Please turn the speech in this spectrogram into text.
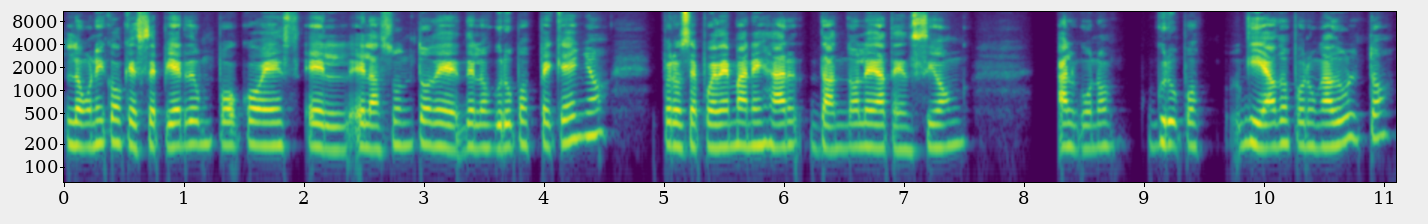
Lo único que se pierde un poco es el, asunto de, de los grupos pequeños, pero se puede manejar dándole atención a algunos grupos guiados por un adulto,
